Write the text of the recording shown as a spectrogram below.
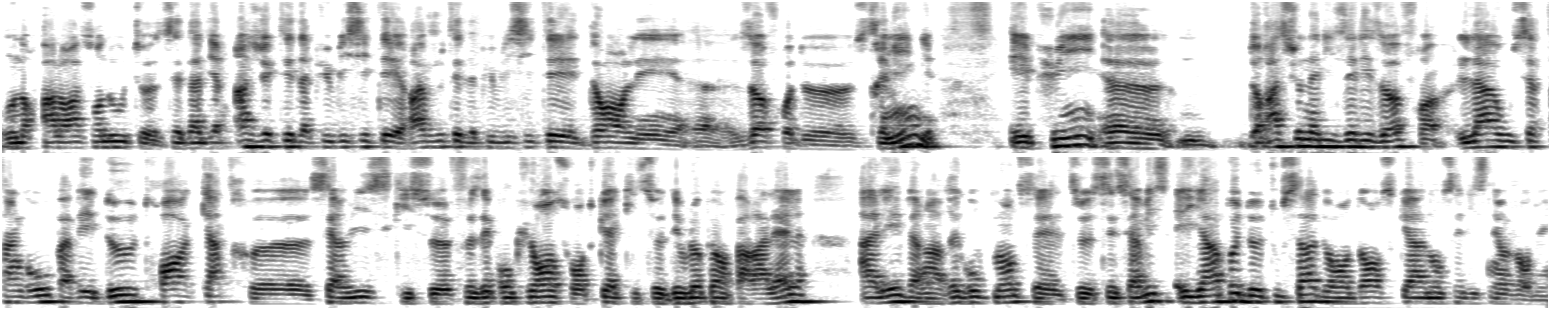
on en reparlera sans doute, c'est-à-dire injecter de la publicité, rajouter de la publicité dans les euh, offres de streaming, et puis euh, de rationaliser les offres. Là où certains groupes avaient deux, trois, quatre euh, services qui se faisaient concurrence, ou en tout cas qui se développaient en parallèle, aller vers un regroupement de ces, ces services. Et il y a un peu de tout ça dans, dans ce qu'a annoncé Disney aujourd'hui.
